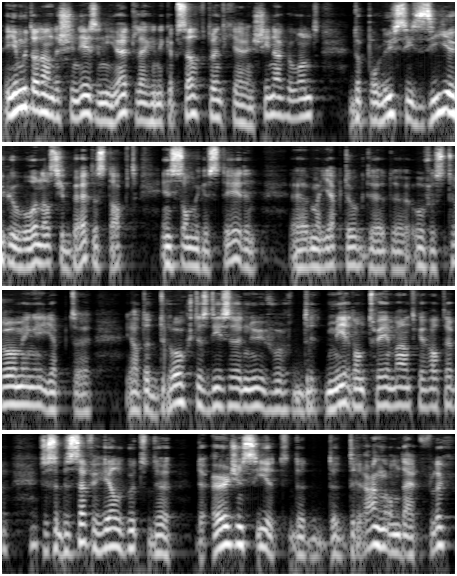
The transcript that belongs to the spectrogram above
En je moet dat aan de Chinezen niet uitleggen. Ik heb zelf twintig jaar in China gewoond. De pollutie zie je gewoon als je buiten stapt in sommige steden. Uh, maar je hebt ook de, de overstromingen, je hebt de, ja, de droogtes die ze nu voor meer dan twee maanden gehad hebben. Dus ze beseffen heel goed de, de urgency, het, de, de drang om daar vlug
